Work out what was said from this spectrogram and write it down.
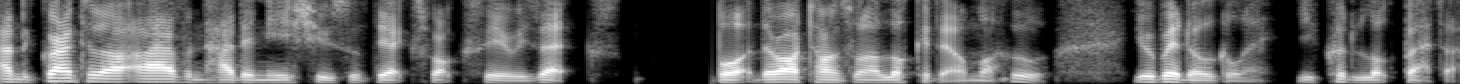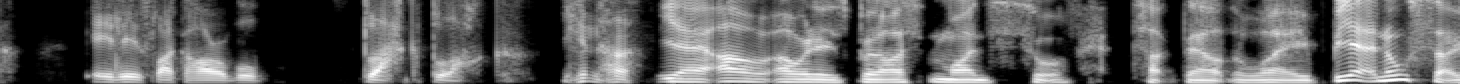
And granted, I haven't had any issues with the Xbox Series X. But there are times when I look at it, I'm like, oh, you're a bit ugly. You could look better. It is like a horrible black block you know. Yeah, oh, oh, it is, but I, mine's sort of tucked out the way. But yeah, and also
